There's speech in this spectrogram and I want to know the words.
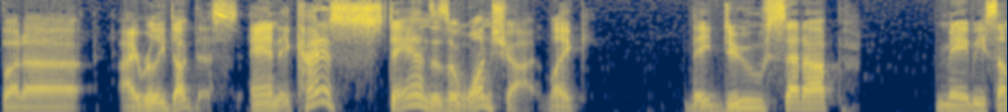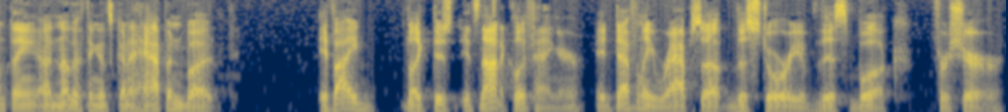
but uh, I really dug this, and it kind of stands as a one shot. Like they do set up maybe something, another thing that's going to happen, but if I like, there's it's not a cliffhanger. It definitely wraps up the story of this book for sure.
